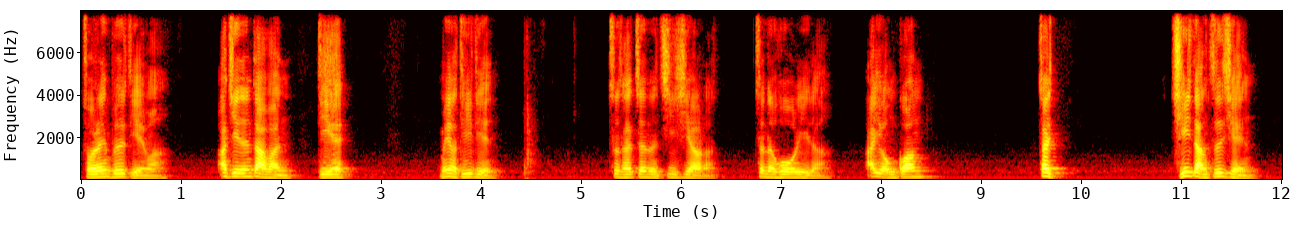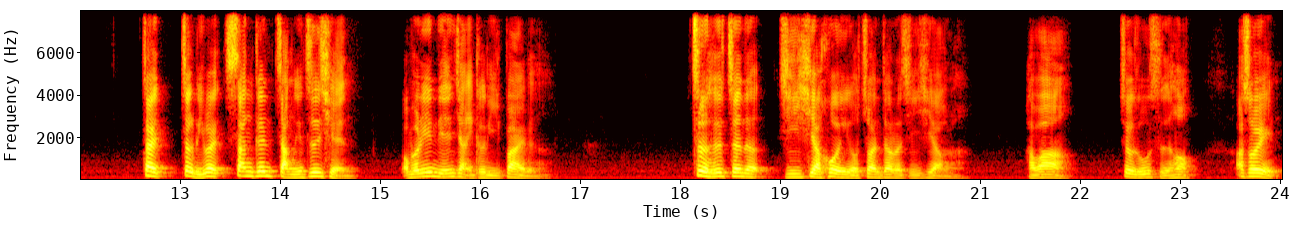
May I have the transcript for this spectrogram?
昨天不是跌吗？啊，今天大盘跌，没有低点，这才真的绩效了，真的获利了。啊，永光在起涨之前。在这个礼拜三根涨停之前，我们已经连讲一个礼拜了，这是真的绩效会有赚到的绩效了，好不好？就如此哈啊，所以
